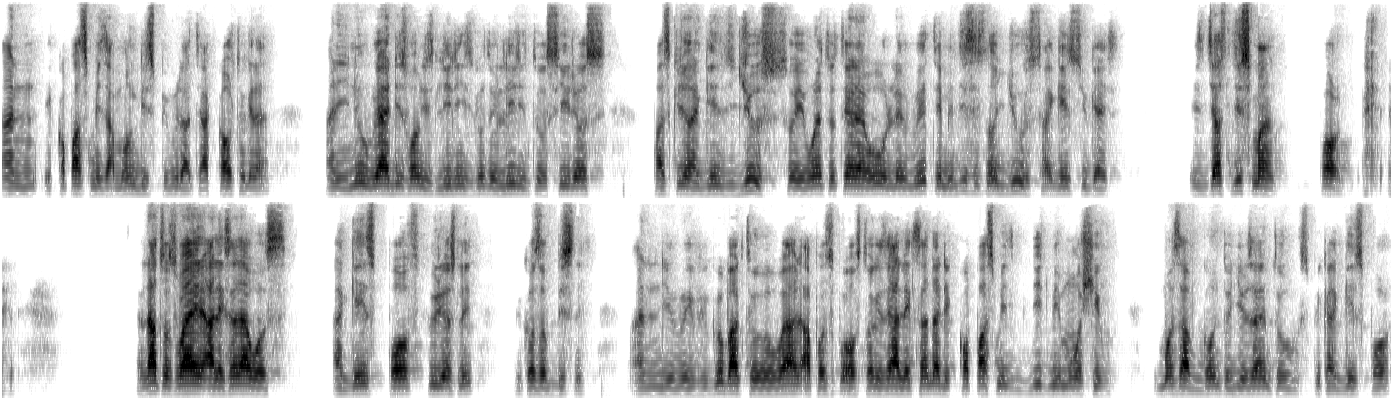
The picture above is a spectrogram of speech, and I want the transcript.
And a coppersmith among these people that are called together. And he knew where this one is leading. It's going to lead into a serious persecution against the Jews. So he wanted to tell them, oh, wait a minute, this is not Jews against you guys. It's just this man, Paul. and that was why Alexander was against Paul furiously because of business. And if you go back to where Apostle Paul was talking, Alexander the coppersmith did me more evil. He must have gone to Jerusalem to speak against Paul,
